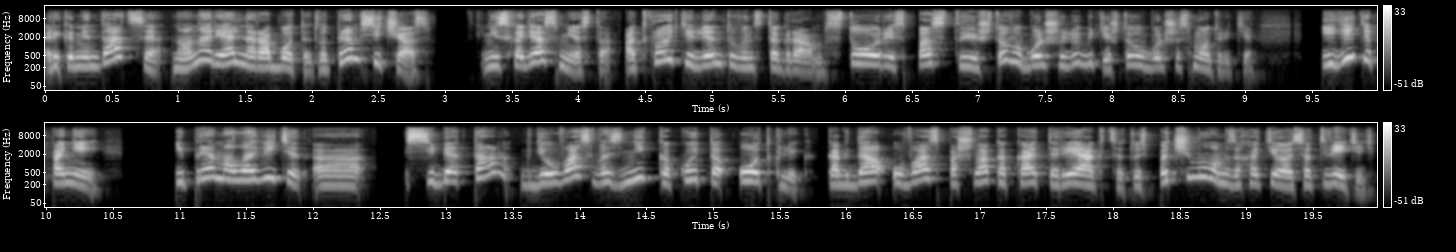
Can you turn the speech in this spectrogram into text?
рекомендация, но она реально работает. Вот прямо сейчас, не сходя с места, откройте ленту в Инстаграм, сторис, посты, что вы больше любите, что вы больше смотрите. Идите по ней и прямо ловите а, себя там, где у вас возник какой-то отклик, когда у вас пошла какая-то реакция, то есть почему вам захотелось ответить,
